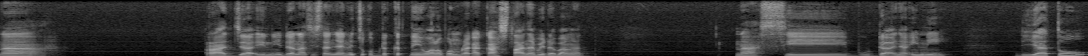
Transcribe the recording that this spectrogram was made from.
Nah, raja ini dan asistennya ini cukup deket nih walaupun mereka kastanya beda banget. Nah, si budaknya ini dia tuh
